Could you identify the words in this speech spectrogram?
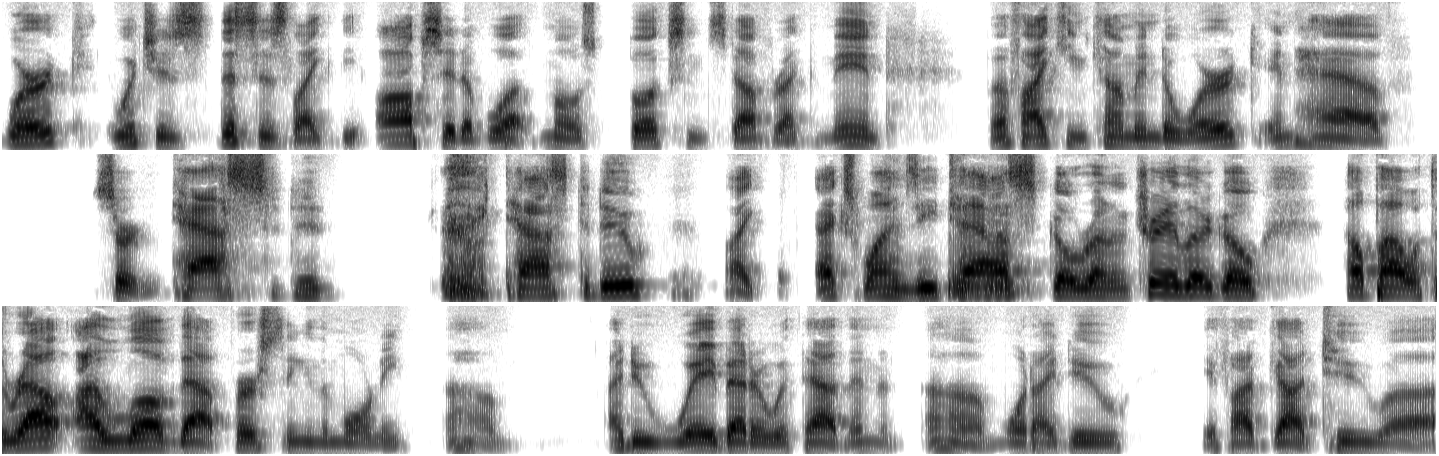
work, which is this is like the opposite of what most books and stuff recommend. But if I can come into work and have certain tasks to tasks to do, like X, Y, and Z tasks, go run a trailer, go help out with the route. I love that first thing in the morning. Um, I do way better with that than um, what I do if I've got to uh,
